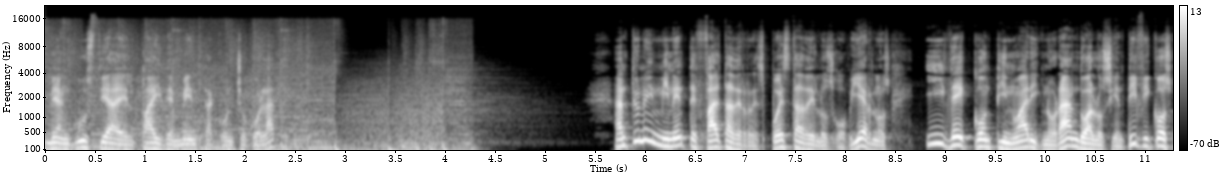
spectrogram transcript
me angustia el pay de menta con chocolate. Ante una inminente falta de respuesta de los gobiernos y de continuar ignorando a los científicos,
